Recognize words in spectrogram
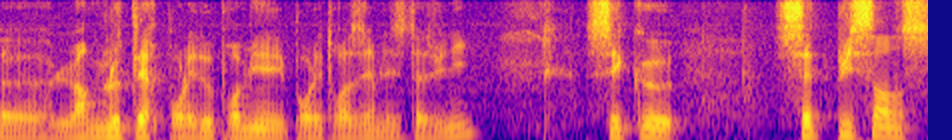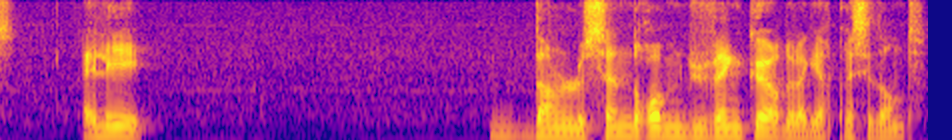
euh, l'Angleterre pour les deux premiers et pour les troisièmes les États-Unis, c'est que cette puissance, elle est dans le syndrome du vainqueur de la guerre précédente,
